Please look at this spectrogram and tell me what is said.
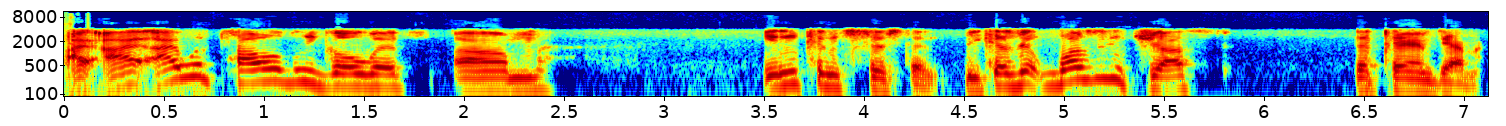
I, I, I, would probably go with um, inconsistent because it wasn't just the pandemic.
